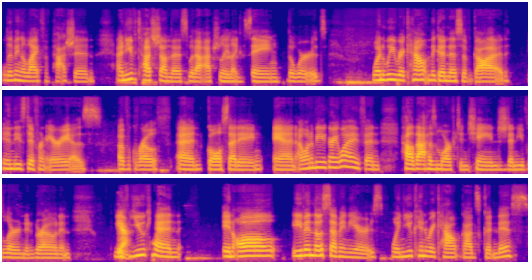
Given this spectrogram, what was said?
living a life of passion, and you've touched on this without actually Mm. like saying the words, when we recount the goodness of God in these different areas of growth and goal setting and I want to be a great wife and how that has morphed and changed and you've learned and grown and yeah, if you can in all even those seven years, when you can recount God's goodness,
